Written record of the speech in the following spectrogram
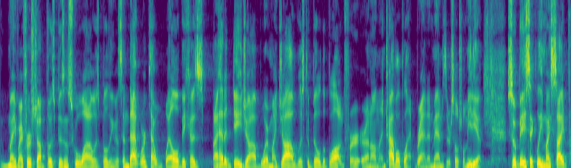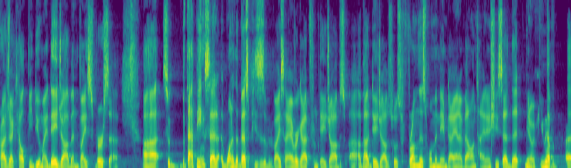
my, my first job post business school while I was building this, and that worked out well because I had a day job where my job was to build a blog for an online travel brand and manage their social media. So basically, my side project helped me do my day job, and vice versa. Uh, so, but that being said, one of the best pieces of advice I ever got from day jobs uh, about day jobs was from this woman named Diana Valentine, and she said that you know if you have uh,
